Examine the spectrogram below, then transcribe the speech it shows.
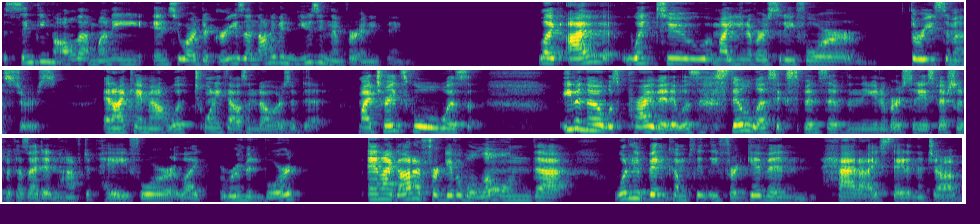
sinking all that money into our degrees and not even using them for anything. Like, I went to my university for three semesters and I came out with $20,000 of debt. My trade school was even though it was private, it was still less expensive than the university, especially because I didn't have to pay for like room and board. And I got a forgivable loan that would have been completely forgiven had I stayed in the job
